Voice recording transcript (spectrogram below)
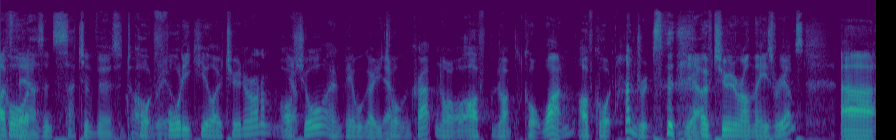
I've five thousand, such a versatile caught reel. 40 kilo tuna on them offshore, and people go, You're Yep. talking crap. No, I've not caught one. I've caught hundreds Yeah. of tuna on these reels. Uh,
